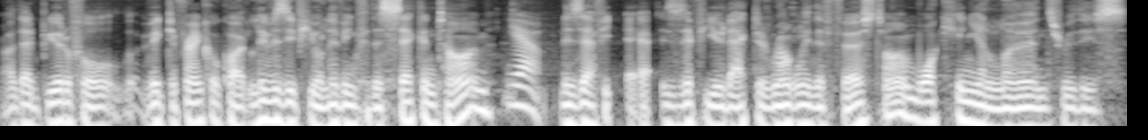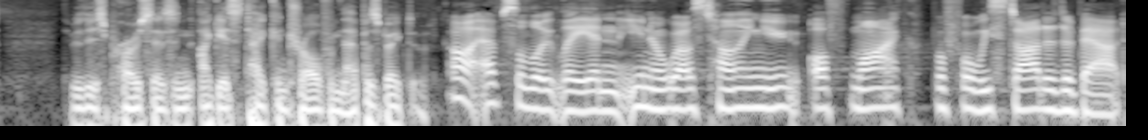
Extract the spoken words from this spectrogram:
Right, that beautiful Viktor Frankl quote: "Live as if you're living for the second time." Yeah. as if as if you'd acted wrongly the first time. What can you learn through this through this process, and I guess take control from that perspective? Oh, absolutely. And, you know, I was telling you off mic before we started about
